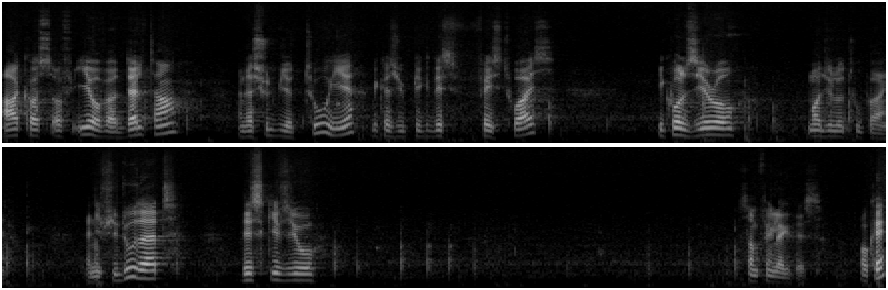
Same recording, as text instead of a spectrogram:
r cos of E over delta, and there should be a 2 here because you pick this phase twice, equals 0 modulo 2 pi. And if you do that, this gives you something like this. Okay?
